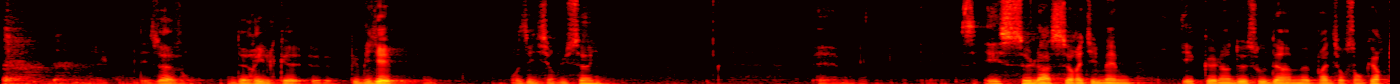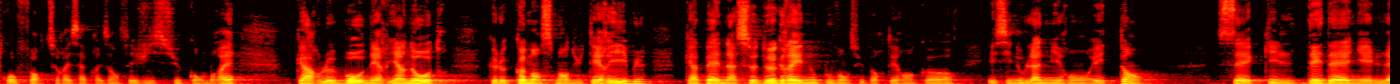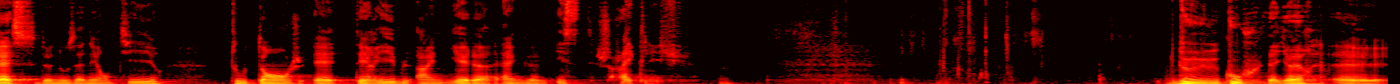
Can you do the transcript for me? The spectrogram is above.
euh, des œuvres de Rilke publiées aux éditions du Seuil. Et cela serait-il même, et que l'un d'eux soudain me prenne sur son cœur, trop forte serait sa présence et j'y succomberais, car le beau n'est rien autre que le commencement du terrible, qu'à peine à ce degré nous pouvons supporter encore, et si nous l'admirons et tant, c'est qu'il dédaigne et laisse de nous anéantir. Tout ange est terrible, ein jeder Engel ist schrecklich. Du coup, d'ailleurs, euh,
